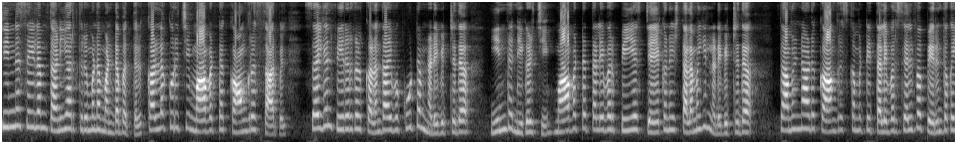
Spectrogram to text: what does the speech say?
சின்னசேலம் தனியார் திருமண மண்டபத்தில் கள்ளக்குறிச்சி மாவட்ட காங்கிரஸ் சார்பில் செயல் வீரர்கள் கலந்தாய்வு கூட்டம் நடைபெற்றது. இந்த நிகழ்ச்சி மாவட்ட தலைவர் பி. எஸ். ஜெயகணேஷ் தலைமையில் நடைபெற்றது. தமிழ்நாடு காங்கிரஸ் கமிட்டி தலைவர் செல்வ பெருந்தொகை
